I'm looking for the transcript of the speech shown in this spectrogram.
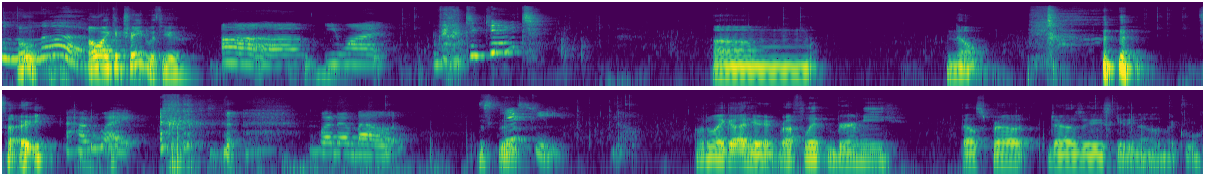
look, Oh. look. Oh, I could trade with you. Um, you want Renegade? Um, no. Sorry. How do I? what about What's this? No. What do I got here? Rufflet, Burmy, Bellsprout, Drowzee, Skitty. None of them are cool.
